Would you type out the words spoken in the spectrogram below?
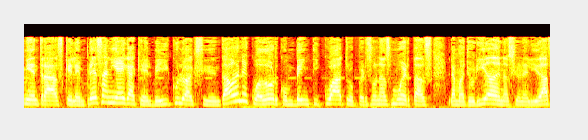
Mientras que la empresa niega que el vehículo accidentado en Ecuador con 24 personas muertas, la mayoría de nacionalidad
